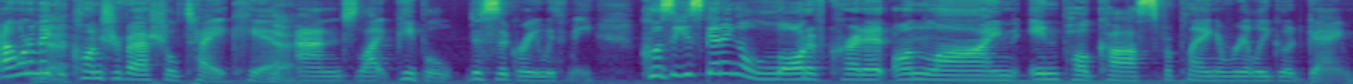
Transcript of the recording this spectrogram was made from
I want to make Yeah. a controversial take here, Yeah. and like people disagree with me because he's getting a lot of credit online in podcasts for playing a really good game.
